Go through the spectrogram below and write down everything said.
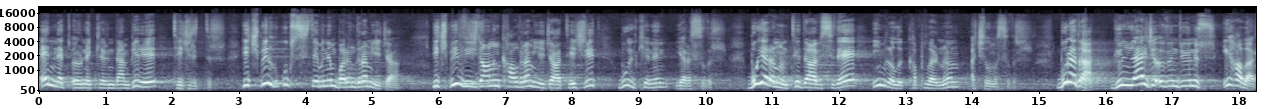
en net örneklerinden biri tecrittir. Hiçbir hukuk sisteminin barındıramayacağı, hiçbir vicdanın kaldıramayacağı tecrit bu ülkenin yarasıdır. Bu yaranın tedavisi de İmralı kapılarının açılmasıdır. Burada günlerce övündüğünüz İHA'lar,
